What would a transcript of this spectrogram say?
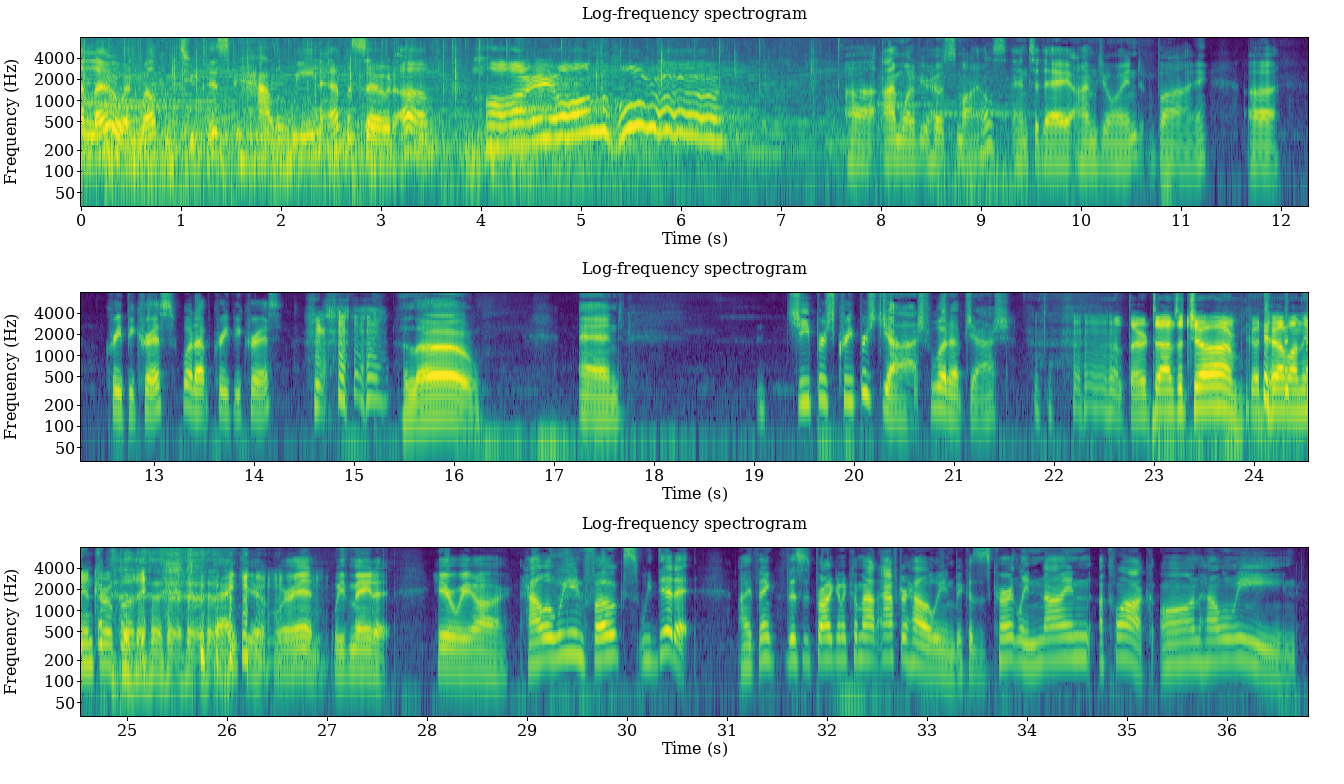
Hello and welcome to this Halloween episode of High on Horror. Uh, I'm one of your hosts, Miles, and today I'm joined by uh, Creepy Chris. What up, Creepy Chris? Hello. And Jeepers Creepers Josh. What up, Josh? Third time's a charm. Good job on the intro, buddy. Thank you. We're in. We've made it. Here we are. Halloween, folks. We did it. I think this is probably going to come out after Halloween because it's currently 9 o'clock on Halloween.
